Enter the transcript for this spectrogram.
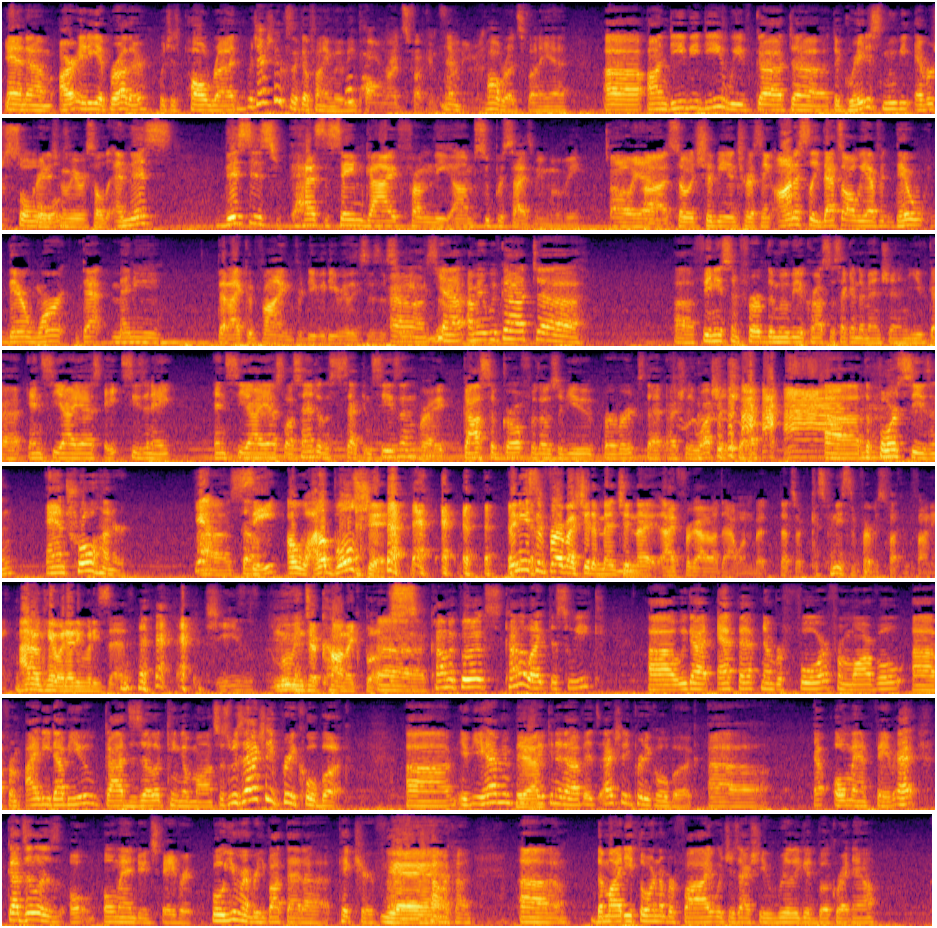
And um, our idiot brother, which is Paul Rudd, which actually looks like a funny movie. Well, Paul Rudd's fucking Yeah, funny, man. Paul Rudd's funny, yeah. Uh, on DVD, we've got uh, the greatest movie ever sold. greatest movie ever sold. And this this is has the same guy from the um, Super Size Me movie. Oh yeah, Uh, so it should be interesting. Honestly, that's all we have. There there weren't that many that I could find for DVD releases this Um, week. so- yeah. I mean, we've got uh, uh, Phineas and Ferb, the movie across the second dimension. You've got NCIS eight season eight, NCIS Los Angeles second season, Right. Gossip Girl for those of you perverts that actually watch the show, uh, the fourth season, and Troll Hunter. Yeah. Uh, so- See, a lot of bullshit. Phineas and Ferb, I should have mentioned. I, I forgot about that one, but that's because Phineas and Ferb is fucking funny. I don't care what anybody says. Jesus. Moving to comic books. Uh, comic books, kind of like this week. Uh, we got FF number four from Marvel, uh, from IDW, Godzilla King of Monsters, which is actually a pretty cool book. Um, if you haven't been Yeah. picking it up, it's actually a pretty cool book. Uh, uh, old man favorite. Uh, Godzilla is old, old man dude's favorite. Well, you remember he bought that uh, picture from Yeah. Comic Con. Um, the Mighty Thor number five, which is actually a really good book right now.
